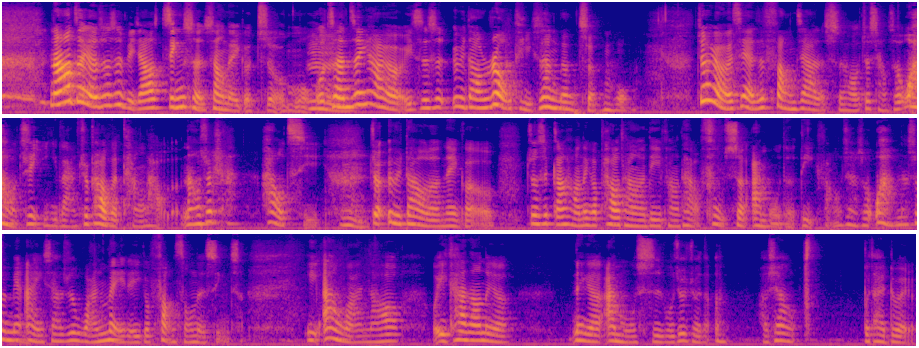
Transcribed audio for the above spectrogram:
然后这个就是比较精神上的一个折磨。我曾经还有一次是遇到肉体上的折磨，就有一次也是放假的时候，就想说哇，我去宜兰去泡个汤好了。然后就好奇，嗯，就遇到了那个，就是刚好那个泡汤的地方，它有辐射按摩的地方。我就想说哇，那顺便按一下，就是完美的一个放松的行程。一按完，然后我一看到那个那个按摩师，我就觉得嗯，好像。不太对了，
